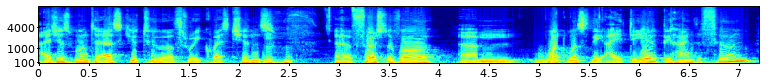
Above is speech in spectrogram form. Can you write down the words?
I just want to ask you two or three questions. Uh, first of all, um, what was the idea behind the film,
